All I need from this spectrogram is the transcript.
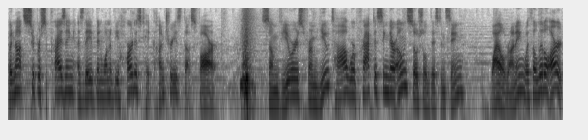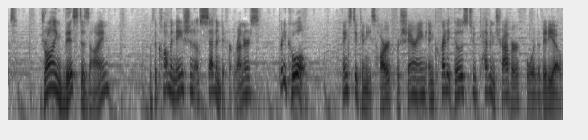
but not super surprising as they've been one of the hardest hit countries thus far. Some viewers from Utah were practicing their own social distancing while running with a little art, drawing this design with a combination of seven different runners. Pretty cool. Thanks to Kenise Hart for sharing, and credit goes to Kevin Traver for the video.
